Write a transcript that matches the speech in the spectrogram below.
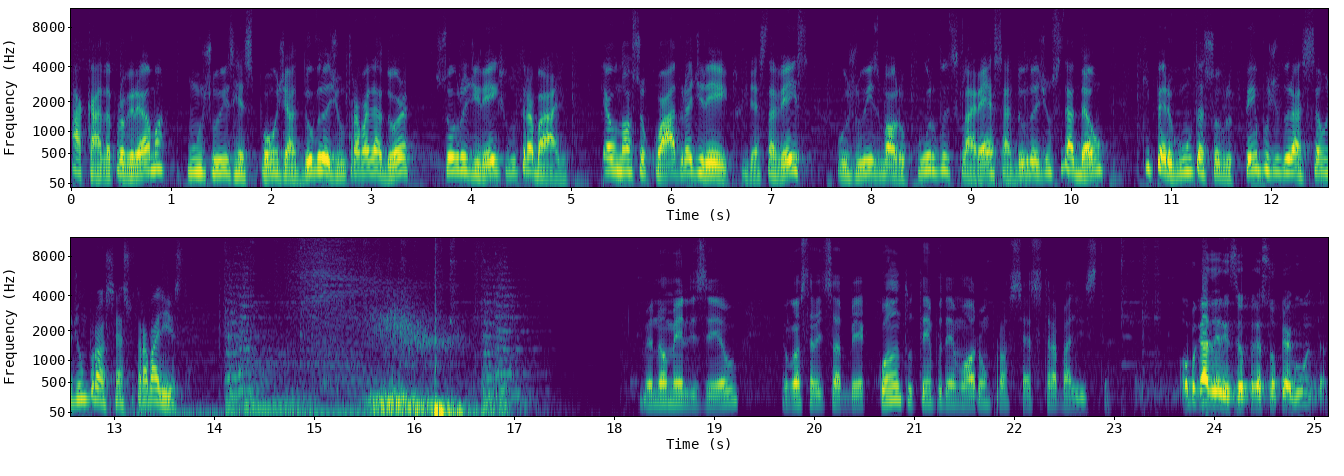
A cada programa, um juiz responde a dúvidas de um trabalhador sobre o direito do trabalho. É o nosso quadro É Direito e desta vez o juiz Mauro Curvo esclarece a dúvida de um cidadão que pergunta sobre o tempo de duração de um processo trabalhista. Meu nome é Eliseu. Eu gostaria de saber quanto tempo demora um processo trabalhista. Obrigado, Eliseu, pela sua pergunta.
